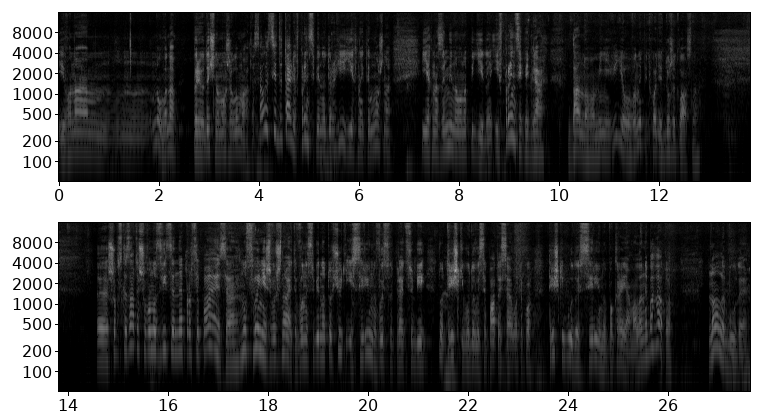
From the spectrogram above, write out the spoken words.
І вона, ну, вона періодично може ламатися. Але ці деталі, в принципі, недорогі, їх знайти можна. І як на заміну воно підійде. І в принципі для даного міні-відео вони підходять дуже класно. Е, Щоб сказати, що воно звідси не просипається, ну свині ж ви ж знаєте, вони собі натовчуть і все рівно висиплять собі, ну трішки буде висипатися, отако, трішки буде все рівно по краям, але не багато. Ну, але буде.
